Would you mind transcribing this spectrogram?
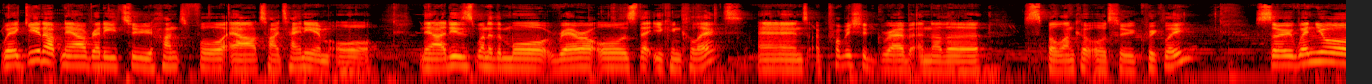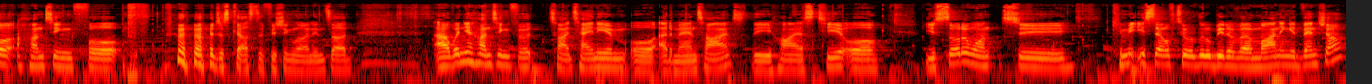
we're geared up now, ready to hunt for our titanium ore. Now, it is one of the more rarer ores that you can collect, and I probably should grab another spelunker or two quickly. So, when you're hunting for. I just cast a fishing line inside. Uh, when you're hunting for titanium or adamantite, the highest tier ore, you sort of want to commit yourself to a little bit of a mining adventure.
